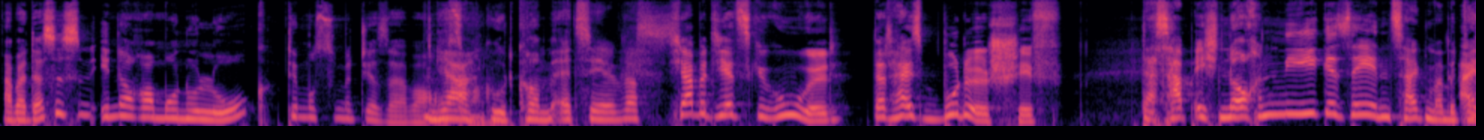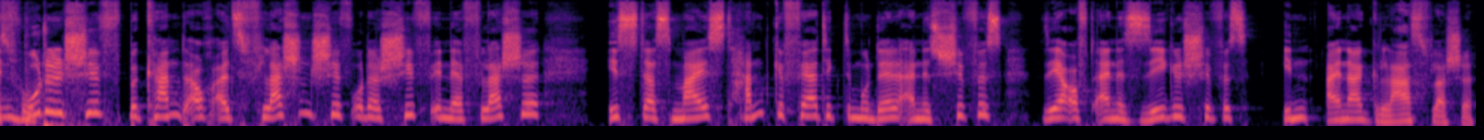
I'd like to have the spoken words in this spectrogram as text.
Aber das ist ein innerer Monolog, den musst du mit dir selber Ja, ausmachen. gut, komm, erzähl, was. Ich habe es jetzt gegoogelt. Das heißt Buddelschiff. Das habe ich noch nie gesehen. Zeig mal bitte das Ein Foto. Buddelschiff, bekannt auch als Flaschenschiff oder Schiff in der Flasche, ist das meist handgefertigte Modell eines Schiffes, sehr oft eines Segelschiffes in einer Glasflasche.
